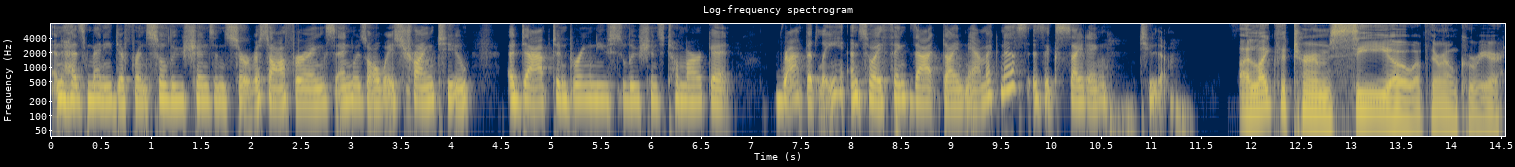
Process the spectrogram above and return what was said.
and has many different solutions and service offerings and was always trying to adapt and bring new solutions to market rapidly. And so I think that dynamicness is exciting to them. I like the term CEO of their own career.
